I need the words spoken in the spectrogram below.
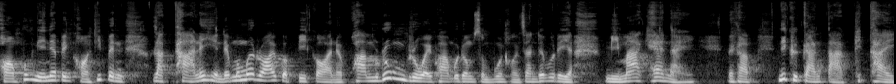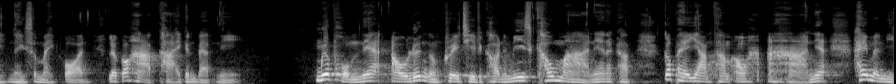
ของพวกนี้เนี่ยเป็นของที่เป็นหลักฐานให้เห็นได้ว่าเมื่อร้อยกว่าปีก่อนเนี่ยความรุ่มรวยความอุดมสมบูรณ์ของจันทบุรีมีมากแค่ไหนนะครับนี่คือการตากพริกไทยในสมัยก่อน แล้วก็หาบขายกันแบบนี้ เมื่อผมเนี่ยเอาเรื่องของ creative economy เข้ามาเนี่ยนะครับก็พยายามทำเอาอาหารเนี่ยให้มันมี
